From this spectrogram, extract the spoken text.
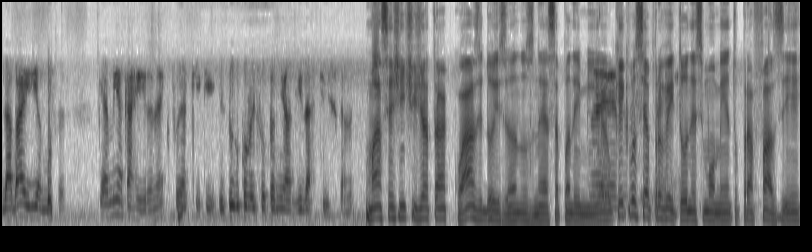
da Bahia, músicas que é a minha carreira, né? Que foi aqui que, que tudo começou para minha vida artística. Né? Márcia, a gente já está quase dois anos nessa pandemia. É, o que que você aproveitou é. nesse momento para fazer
